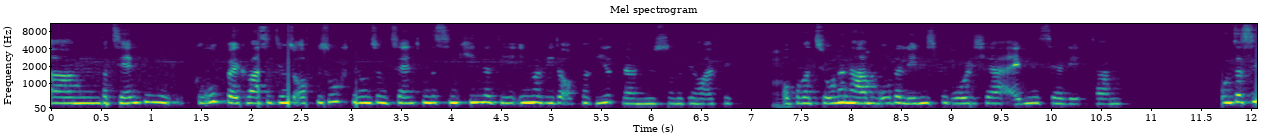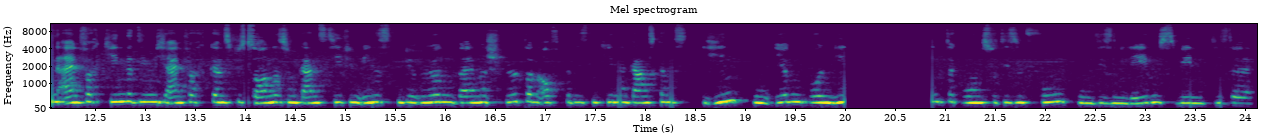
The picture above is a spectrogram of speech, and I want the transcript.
ähm, Patientengruppe, quasi, die uns oft besucht in unserem Zentrum. Das sind Kinder, die immer wieder operiert werden müssen oder die häufig mhm. Operationen haben oder lebensbedrohliche Ereignisse erlebt haben. Und das sind einfach Kinder, die mich einfach ganz besonders und ganz tief im Innersten berühren, weil man spürt dann oft bei diesen Kindern ganz, ganz hinten, irgendwo im Hintergrund, so diesen Funken, diesen Lebenswillen, diese,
